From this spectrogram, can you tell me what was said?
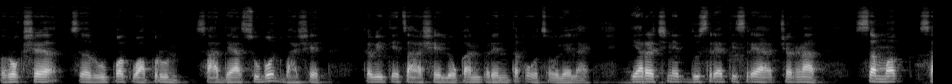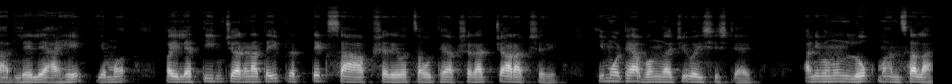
वृक्षचं रूपक वापरून साध्या सुबोध भाषेत कवितेचा आशय लोकांपर्यंत पोहोचवलेला आहे. या रचनेत दुसऱ्या तिसऱ्या चरणात समक साधलेले आहे. यमक पहिल्या तीन चरणातही प्रत्येक सहा अक्षरे व चौथ्या अक्षरात चार अक्षरे ही मोठ्या अभंगाची वैशिष्ट्ये आहेत. आणि म्हणून लोक माणसाला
